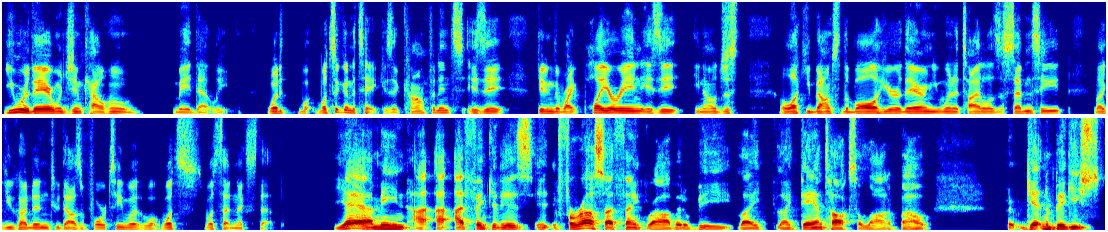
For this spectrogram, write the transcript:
You were there when Jim Calhoun made that leap. What, what what's it going to take? Is it confidence? Is it getting the right player in? Is it you know just a lucky bounce of the ball here or there and you win a title as a seven seed like UConn did in 2014? What, what's what's that next step? Yeah, I mean, I, I think it is it, for us. I think Rob, it'll be like like Dan talks a lot about getting a Big East.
